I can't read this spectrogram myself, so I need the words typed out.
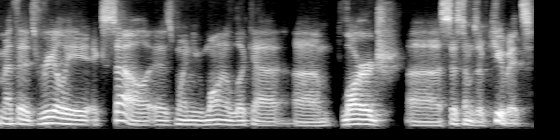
methods really excel is when you want to look at um, large uh, systems of qubits.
